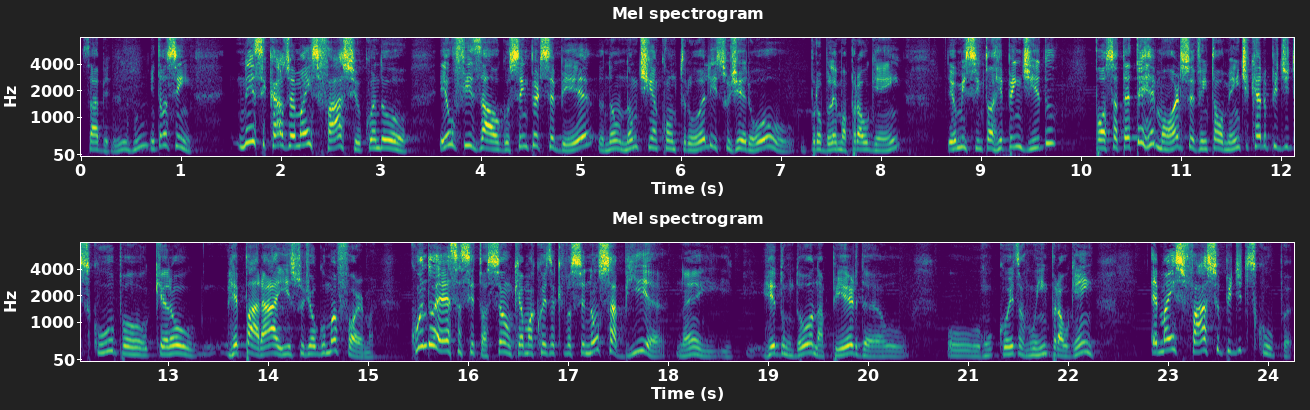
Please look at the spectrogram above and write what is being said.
sabe? Uhum. Então, assim, nesse caso é mais fácil quando eu fiz algo sem perceber, eu não, não tinha controle, isso gerou um problema para alguém, eu me sinto arrependido, posso até ter remorso eventualmente, quero pedir desculpa ou quero reparar isso de alguma forma. Quando é essa situação, que é uma coisa que você não sabia, né, e, redundou na perda ou, ou coisa ruim para alguém, é mais fácil pedir desculpa.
